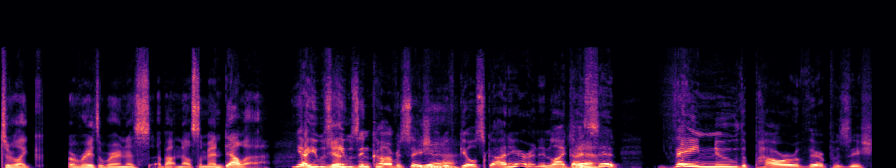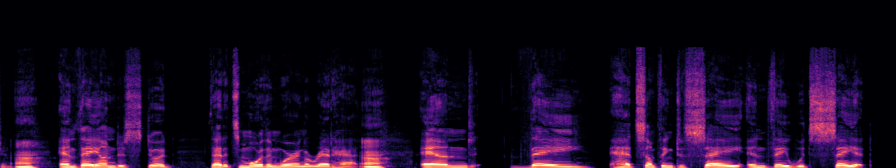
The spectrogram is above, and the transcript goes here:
to like raise awareness about Nelson Mandela. Yeah, he was Yeah. he was in conversation Yeah. with Gil Scott Heron, and like I said, they knew the power of their position, Uh. and they understood that it's more than wearing a red hat, Uh. and they had something to say, and they would say it.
